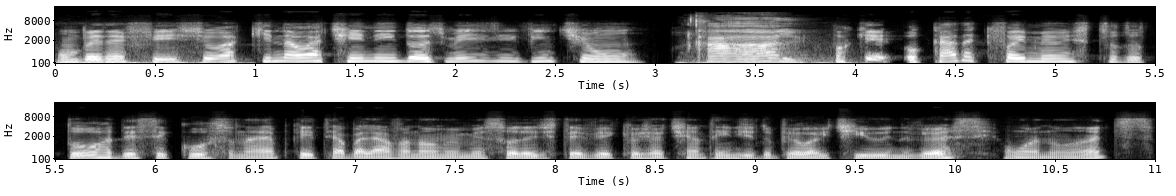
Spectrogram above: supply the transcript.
um benefício aqui na Latina em 2021. Caralho. Porque o cara que foi meu instrutor desse curso na época, ele trabalhava numa emissora de TV que eu já tinha atendido pelo IT Universe um ano antes.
